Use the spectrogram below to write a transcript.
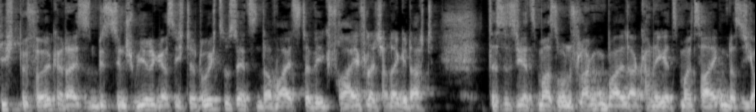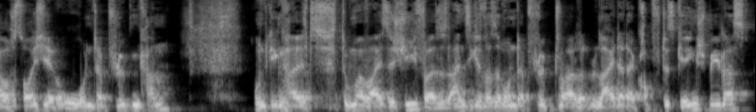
dicht bevölkert, da ist es ein bisschen schwieriger, sich da durchzusetzen. Da war jetzt der Weg frei. Vielleicht hat er gedacht, das ist jetzt mal so ein Flankenball, da kann ich jetzt mal zeigen, dass ich auch solche runterpflücken kann und ging halt dummerweise schief. Also das Einzige, was er runterpflückt, war leider der Kopf des Gegenspielers.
